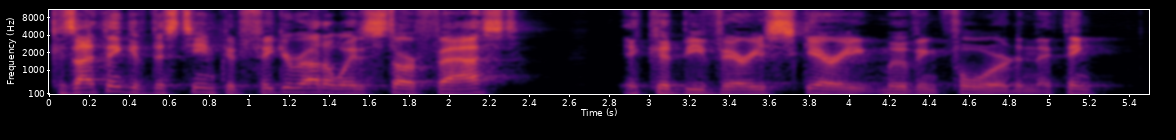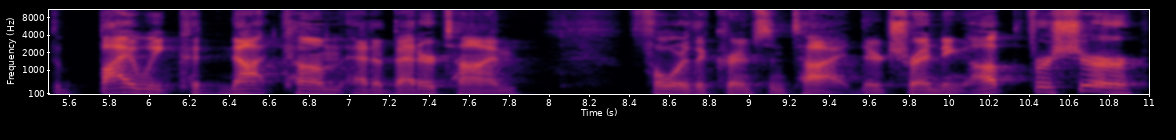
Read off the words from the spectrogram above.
Because I think if this team could figure out a way to start fast, it could be very scary moving forward. And I think the bye week could not come at a better time for the Crimson Tide. They're trending up for sure,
